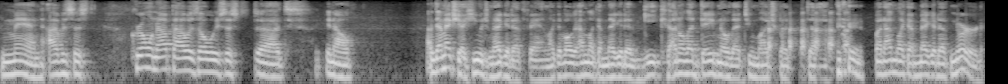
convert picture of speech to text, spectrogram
man, I was just growing up. I was always just uh, you know. I'm I'm actually a huge Megadeth fan. Like I've always, I'm like a Megadeth geek. I don't let Dave know that too much, but uh, but I'm like a Megadeth nerd.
